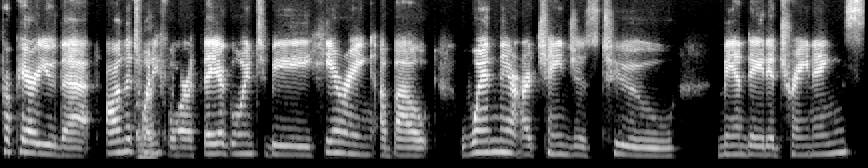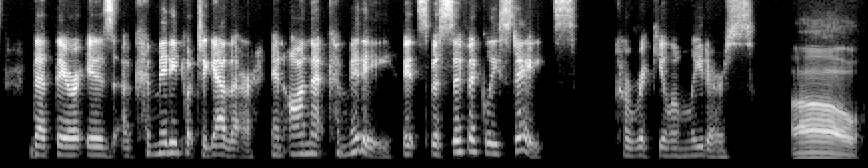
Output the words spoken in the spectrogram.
prepare you that on the Okay. 24th, they are going to be hearing about when there are changes to mandated trainings, that there is a committee put together. And on that committee, it specifically states curriculum leaders. Oh,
